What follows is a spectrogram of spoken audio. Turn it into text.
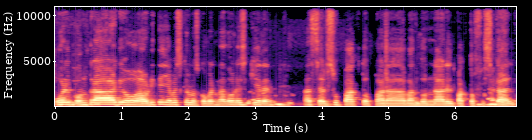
Por el contrario, ahorita ya ves que los gobernadores quieren hacer su pacto para abandonar el pacto fiscal,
